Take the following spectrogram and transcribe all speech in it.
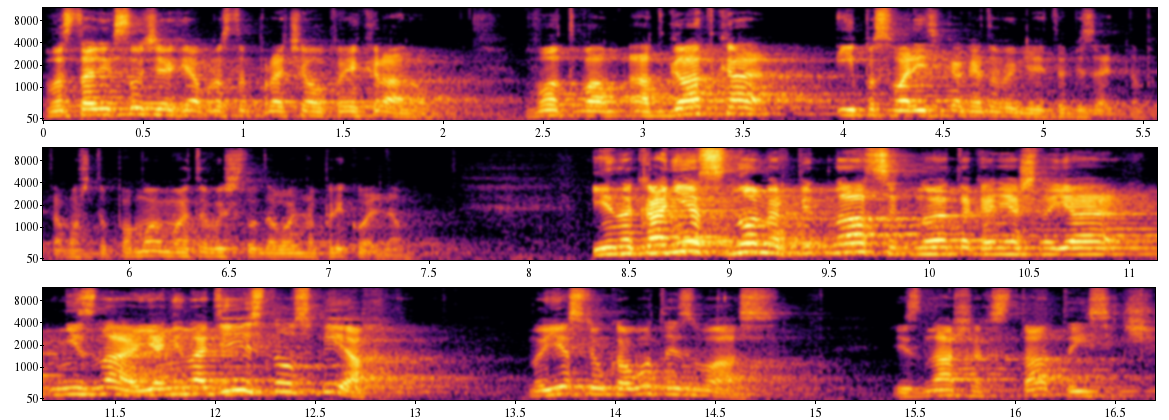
В остальных случаях я просто прочел по экрану. Вот вам отгадка и посмотрите, как это выглядит обязательно, потому что, по-моему, это вышло довольно прикольно. И, наконец, номер 15, но это, конечно, я не знаю, я не надеюсь на успех, но если у кого-то из вас, из наших 100 тысяч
